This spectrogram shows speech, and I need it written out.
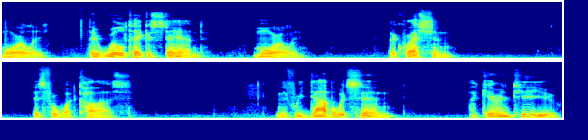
morally. They will take a stand morally. The question is for what cause? And if we dabble with sin, I guarantee you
